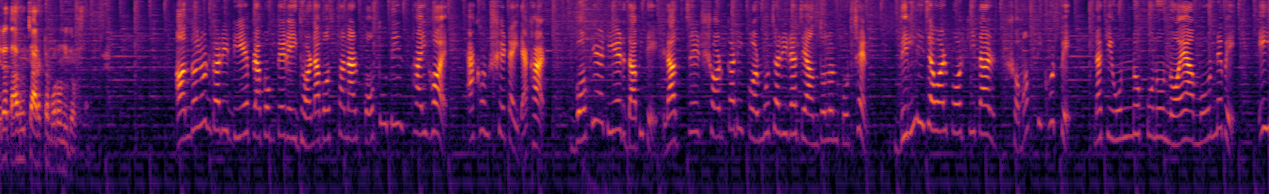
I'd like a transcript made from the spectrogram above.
এটা তার হচ্ছে আরেকটা বড় নিদর্শন। আন্দোলনকারী ডিএ প্রাপকদের এই ধর্ণাবস্থান আর কতদিন স্থায়ী হয়, এখন সেটাই দেখার। বকেয়া ডিএর দাবিতে রাজ্যের সরকারি কর্মচারীরা যে আন্দোলন করছেন, দিল্লি যাওয়ার পর কি তার সমাপ্তি ঘটবে, নাকি অন্য কোনো নয়া মোড় নেবে এই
